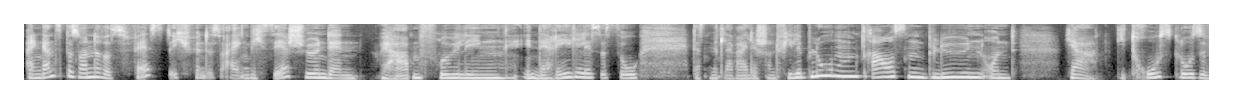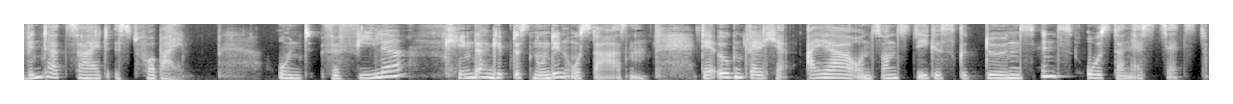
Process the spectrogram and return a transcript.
Ein ganz besonderes Fest. Ich finde es eigentlich sehr schön, denn wir haben Frühling. In der Regel ist es so, dass mittlerweile schon viele Blumen draußen blühen und ja, die trostlose Winterzeit ist vorbei. Und für viele Kinder gibt es nun den Osterhasen, der irgendwelche Eier und sonstiges Gedöns ins Osternest setzt.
